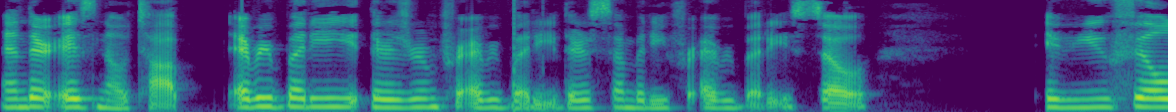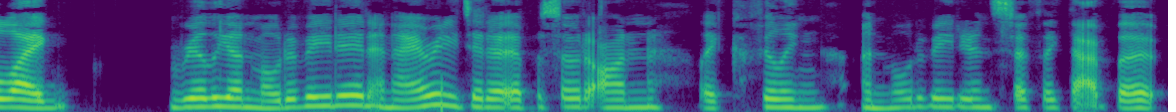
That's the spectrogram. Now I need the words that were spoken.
And there is no top. Everybody, there's room for everybody. There's somebody for everybody. So if you feel like really unmotivated and I already did an episode on like feeling unmotivated and stuff like that, but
